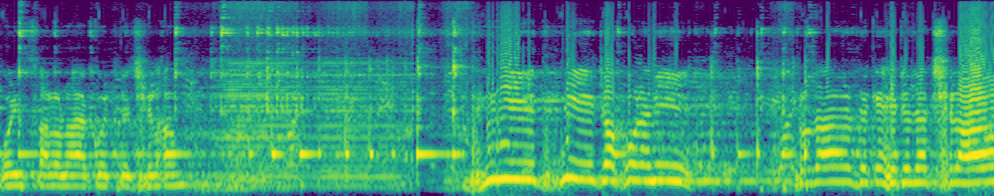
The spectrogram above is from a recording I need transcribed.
পরিচালনা করতেছিলাম, ধীরে ধীরে যখন আমি প্রজার দিকে হেঁটে যাচ্ছিলাম,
